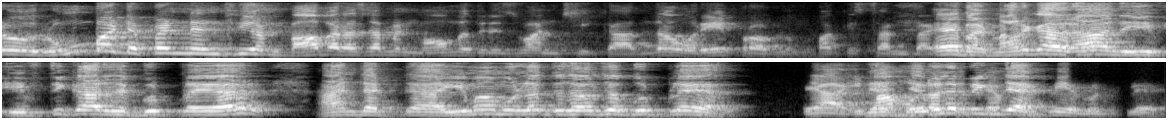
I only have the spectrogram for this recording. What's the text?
ரொ- ரொம்ப dependency on Babar Azam and Mohammad Rizwan Chika அதுதான் ஒரே ப்ராப்ளம் பாகிஸ்தான் ஏ பேட்டிங் பட் மறக்காதடா அந்த Iftikhar is a good player and that uh, Imam Ulhaq is also a good player yeah them. Definitely a good player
